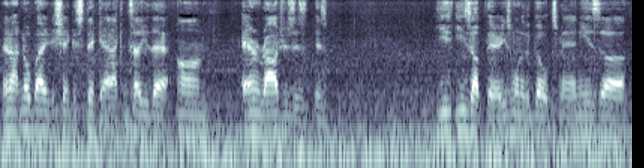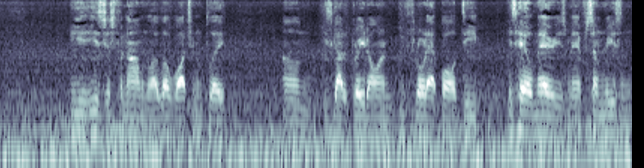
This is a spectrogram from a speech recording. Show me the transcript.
they're not nobody to shake a stick at. I can tell you that. Um, Aaron Rodgers is is he, he's up there. He's one of the goats, man. He's uh he, he's just phenomenal. I love watching him play. Um, he's got a great arm. He throw that ball deep. His hail marys, man. For some reason,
